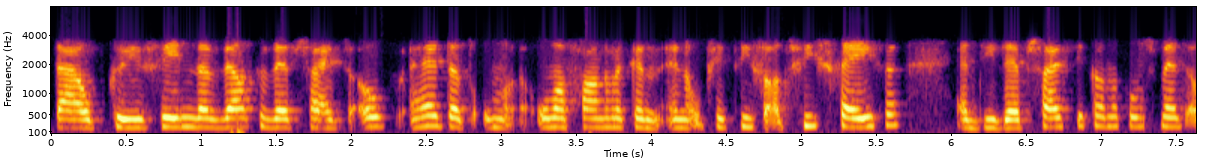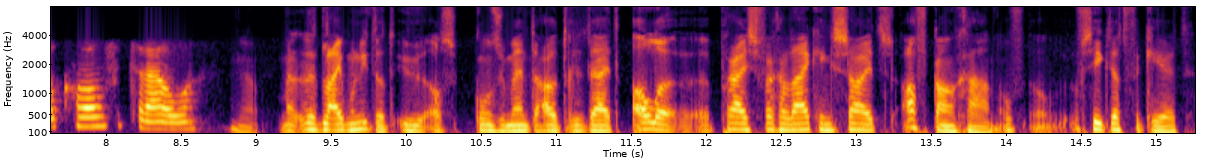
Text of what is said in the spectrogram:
Daarop kun je vinden welke websites ook hè, dat on- onafhankelijk en, en objectieve advies geven. En die websites die kan de consument ook gewoon vertrouwen. Ja. Maar het lijkt me niet dat u als consumentenautoriteit alle eh, prijsvergelijkingssites af kan gaan. Of zie ik dat verkeerd?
